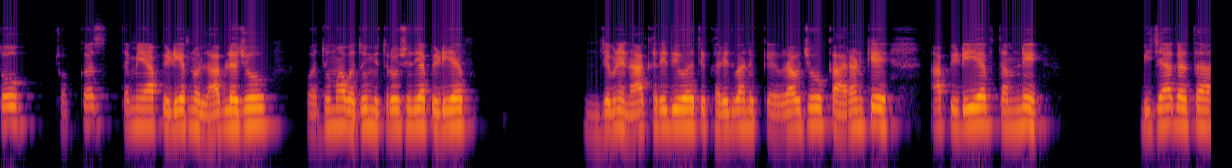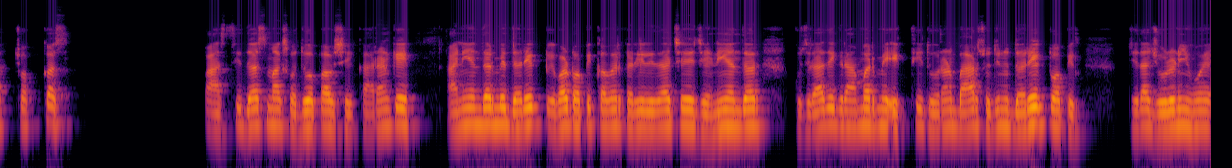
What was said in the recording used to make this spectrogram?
તો ચોક્કસ તમે આ પીડીએફનો લાભ લેજો. વધુમાં વધુ મિત્રો સુધી આ પીડીએફ જેમણે ના ખરીદી હોય તે ખરીદવાનું કહેવરાવજો. કારણ કે આ પીડીએફ તમને બીજા કરતાં ચોક્કસ પાંચથી દસ માર્ક્સ વધુ અપાવશે. કારણ કે આની અંદર મેં દરેક એવા ટૉપિક કવર કરી લીધા છે. જેની અંદર ગુજરાતી ગ્રામર મેં એકથી ધોરણ બાર સુધીનું દરેક ટોપિક જેના જોડણી હોય,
